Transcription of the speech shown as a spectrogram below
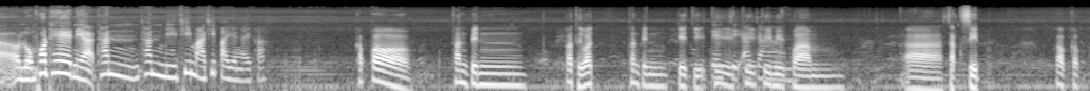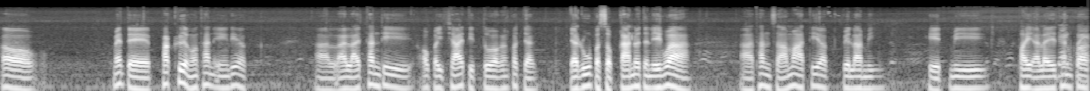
เอ่อหลวงพ่อเทศเนี่ยท่านท่านมีที่มาที่ไปยังไงคะครับก็ท่านเป็นก็ถือว่าท่านเป็นเกจิที่เกจิอาที่จารย์ที่มีความอ่าศักดิ์สิทธิ์ก็ก็เอ่อ แม้แต่พระเครื่องของท่านเองที่ว่าอ่าหลายหลายท่านที่เอาไปใช้ติดตัวกันก็จะจะรู้ประสบการณ์ด้วยตนเองว่าอ่าท่านสามารถที่จะเวลามีเหตุมีภัยอะไรได้ท่านแขวก็น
